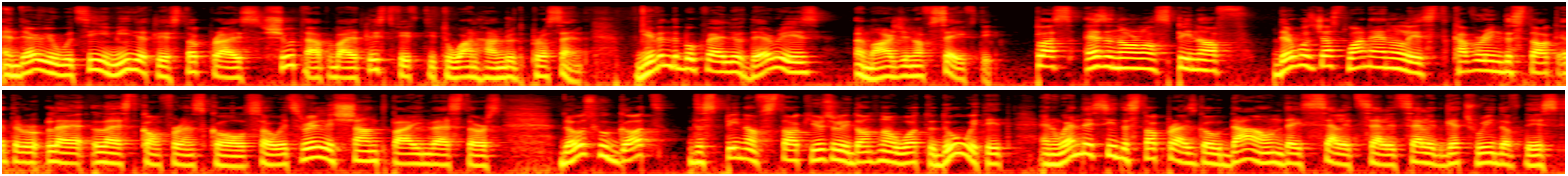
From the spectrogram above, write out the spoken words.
and there you would see immediately a stock price shoot up by at least 50 to 100%. Given the book value, there is a margin of safety. Plus, as a normal spin off, there was just one analyst covering the stock at the last conference call, so it's really shunned by investors. Those who got the spin off stock usually don't know what to do with it, and when they see the stock price go down, they sell it, sell it, sell it, get rid of this.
